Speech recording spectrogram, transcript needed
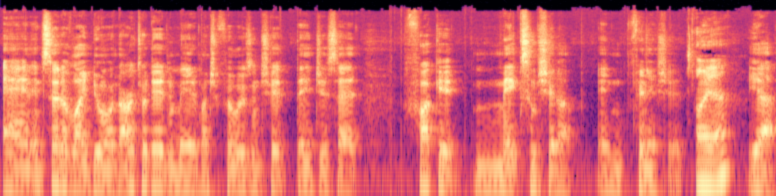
And instead of like doing what Naruto did and made a bunch of fillers and shit, they just said, "Fuck it, make some shit up and finish it." Oh yeah. Yeah.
